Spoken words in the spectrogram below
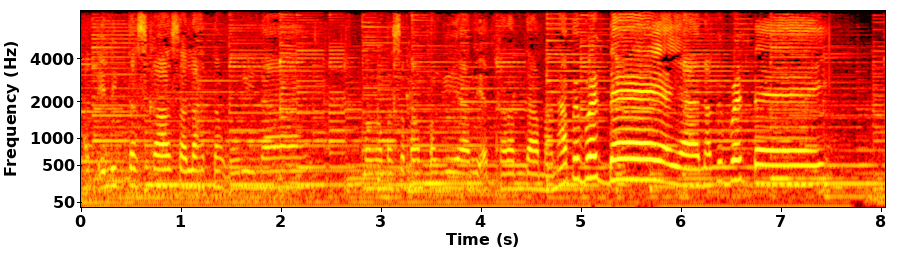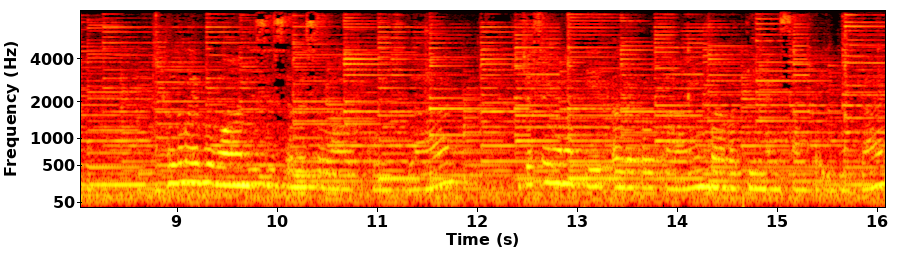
at iligtas ka sa lahat ng uri ng mga masamang pangyayari at karamdaman. Happy birthday! Ayan, happy birthday! Hello everyone, this is Elisa Ralph Queensland. Just I wanna take a little time para batiin ang isang kaibigan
